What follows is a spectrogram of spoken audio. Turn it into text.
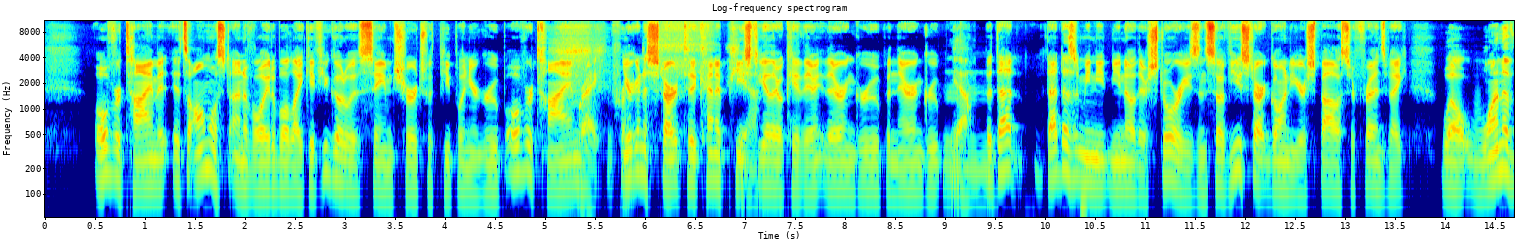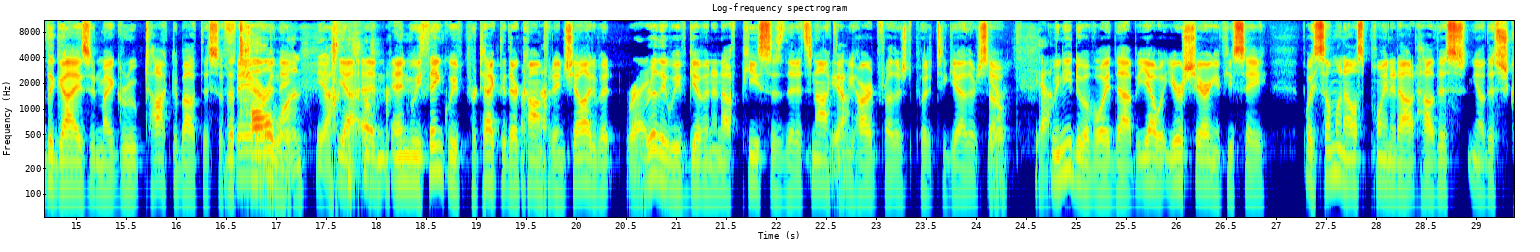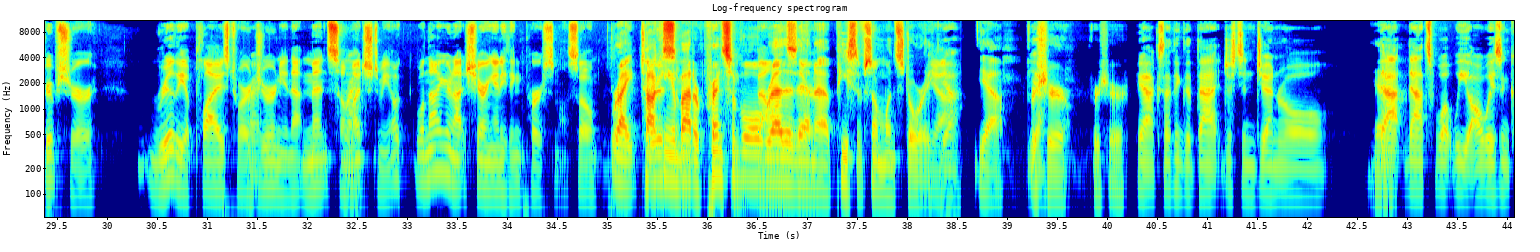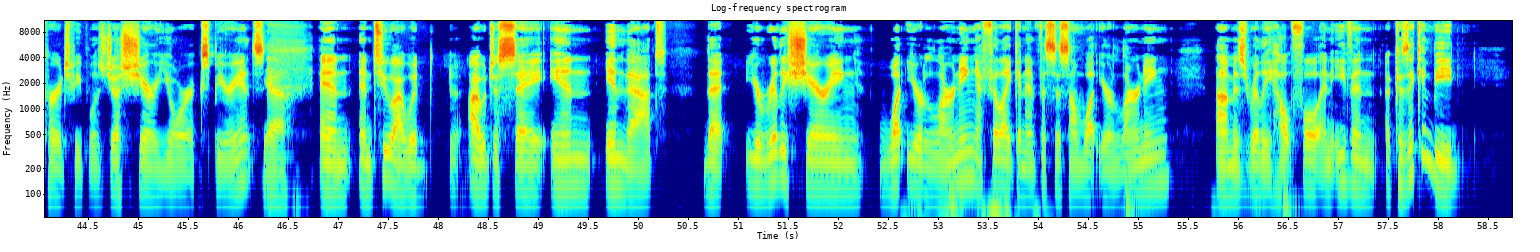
over time it, it's almost unavoidable. Like if you go to the same church with people in your group, over time Right, you're going to start to kind of piece Yeah. together, okay, they're, they're in group and they're in group. Yeah. But that that doesn't mean you, you know their stories. And so if you start going to your spouse or friends like, well, one of the guys in my group talked about this affair. The tall they- one, yeah. yeah, and, and we think we've protected their confidentiality, but Right. really we've given enough pieces that it's not going to Yeah. be hard for others to put it together. So Yeah. we need to avoid that. But yeah, what you're sharing, if you say, boy, someone else pointed out how this, you know, this scripture really applies to our journey and that meant so much to me. Oh, well, now you're not sharing anything personal. So Right. Talking about a principle balance rather than there. a piece of someone's story. Yeah. Yeah. Yeah, for Yeah. sure. For sure. Yeah, because I think that that just in general, Yeah. that that's what we always encourage people is just share your experience. Yeah. And and two, I would I would just say in in that that you're really sharing what you're learning. I feel like an emphasis on what you're learning um, is really helpful, and even because it can be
